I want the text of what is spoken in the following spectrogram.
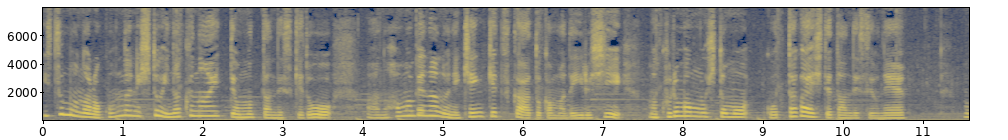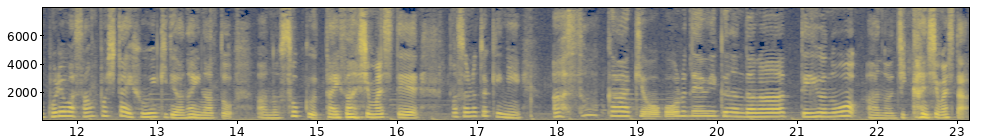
いつもならこんなに人いなくない？って思ったんですけどあの浜辺なのに献血カーとかまでいるし、まあ、車も人もごった返してたんですよね。これは散歩したい雰囲気ではないなとあの即退散しまして、まあ、その時にあそうか今日ゴールデンウィークなんだなっていうのをあの実感しました。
